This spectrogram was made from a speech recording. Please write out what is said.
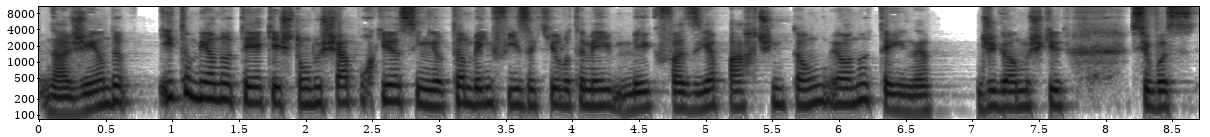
na agenda. E também anotei a questão do chá, porque assim, eu também fiz aquilo, também meio que fazia parte, então eu anotei, né? Digamos que se você,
